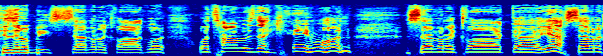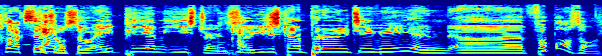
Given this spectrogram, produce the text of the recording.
because it'll be seven o'clock. What what time is that game on? Seven o'clock. Uh, yeah, seven o'clock central. So eight p.m. Eastern. So you just kind of put it on your TV and uh, football's on.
